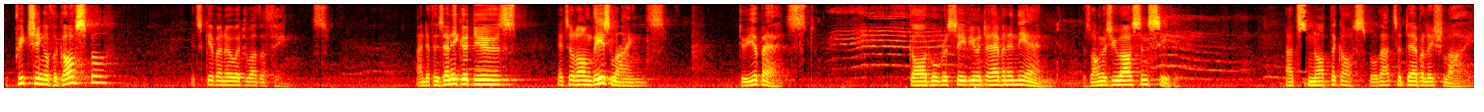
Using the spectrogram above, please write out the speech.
the preaching of the gospel, it's given over to other things. And if there's any good news, it's along these lines do your best. God will receive you into heaven in the end, as long as you are sincere. That's not the gospel, that's a devilish lie.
